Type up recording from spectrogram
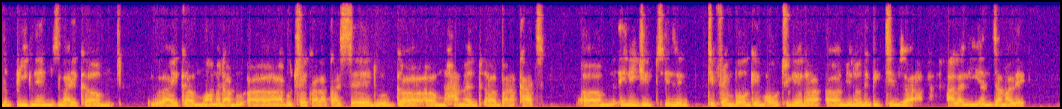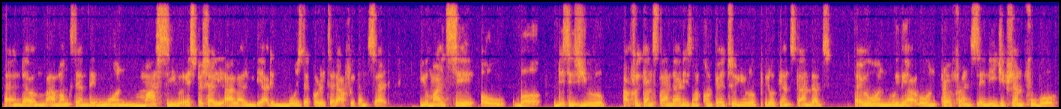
the big names like um, like uh, Mohamed Abu uh, Abu like I said, we've got uh, Mohamed uh, Barakat. Um, in Egypt is a different ball game altogether. Um, you know, the big teams are Al Ahly and Zamalek. And um, amongst them, they won massive, especially Al Ahly. They are the most decorated African side. You might say, oh, but this is Europe. African standard is not compared to Europe, European standards. Everyone with their own preference. In Egyptian football,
